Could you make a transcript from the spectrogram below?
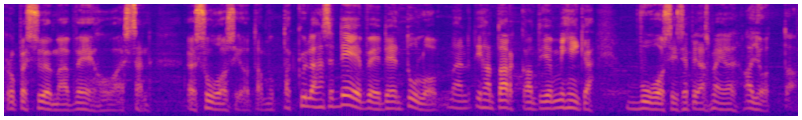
rupesi syömään VHSn suosiota, mutta kyllähän se DVDn tulo, mä en nyt ihan tarkkaan tiedä mihinkä vuosi se pitäisi meidän ajoittaa.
